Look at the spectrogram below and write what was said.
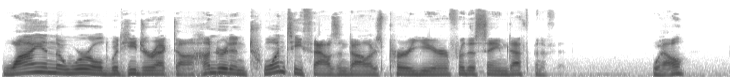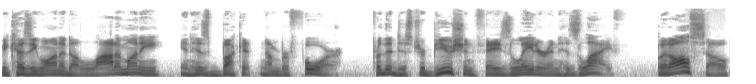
why in the world would he direct $120,000 per year for the same death benefit? Well, because he wanted a lot of money in his bucket number four for the distribution phase later in his life, but also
